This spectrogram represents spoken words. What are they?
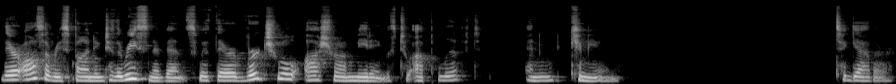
They're also responding to the recent events with their virtual ashram meetings to uplift and commune. Together,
